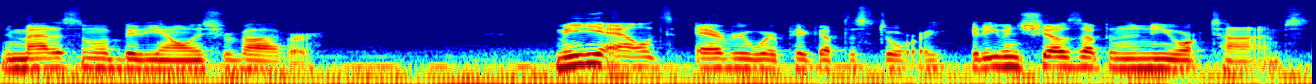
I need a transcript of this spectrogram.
and Madison would be the only survivor. Media outlets everywhere pick up the story. It even shows up in the New York Times.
